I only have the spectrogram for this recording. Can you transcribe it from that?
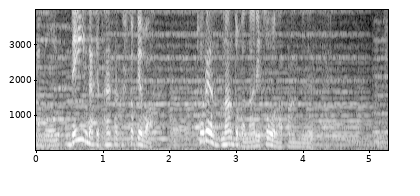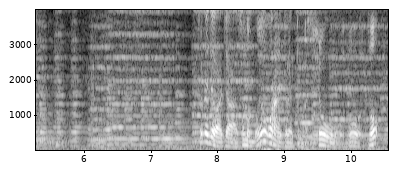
あのレインだけ対策しとけばとりあえずなんとかなりそうな感じですね。それではじゃあその模様をご覧いただきましょう。どうぞ。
